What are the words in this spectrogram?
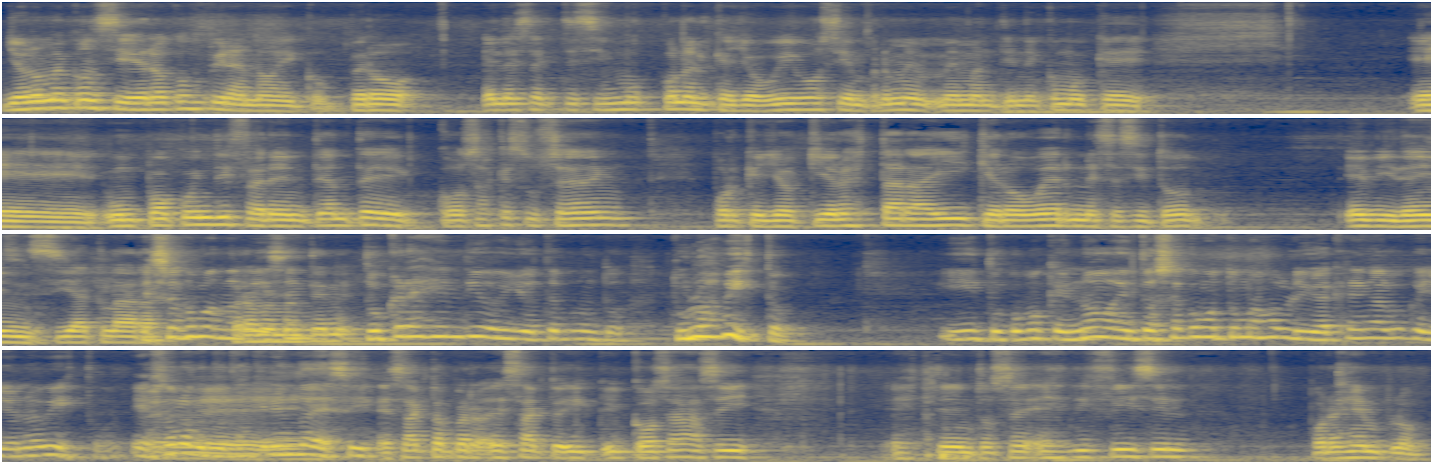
yo no me considero conspiranoico, pero el escepticismo con el que yo vivo siempre me, me mantiene como que eh, un poco indiferente ante cosas que suceden, porque yo quiero estar ahí, quiero ver, necesito evidencia clara. Eso es como cuando dicen, mantiene- ¿tú crees en Dios? Y yo te pregunto, ¿tú lo has visto? Y tú como que no, entonces como tú me has obligado a creer en algo que yo no he visto. Eso es lo que tú estás Eh, queriendo decir. Exacto, pero exacto, y, y cosas así. Este, entonces es difícil, por ejemplo,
